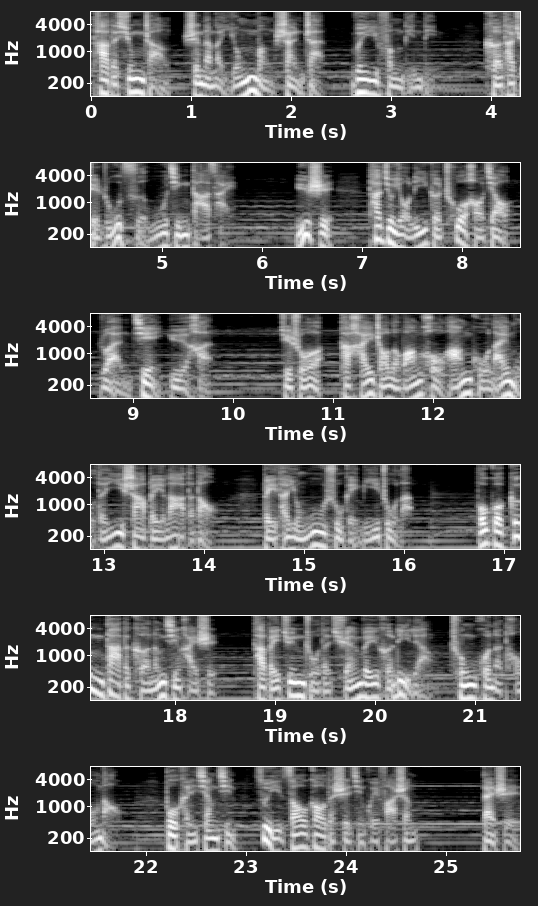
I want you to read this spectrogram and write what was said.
他的兄长是那么勇猛善战、威风凛凛，可他却如此无精打采。于是他就有了一个绰号叫“软剑约翰”。据说他还着了王后昂古莱姆的伊莎贝拉的道，被他用巫术给迷住了。不过，更大的可能性还是他被君主的权威和力量冲昏了头脑，不肯相信最糟糕的事情会发生。但是，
